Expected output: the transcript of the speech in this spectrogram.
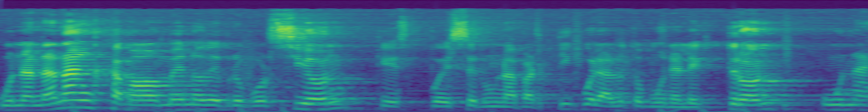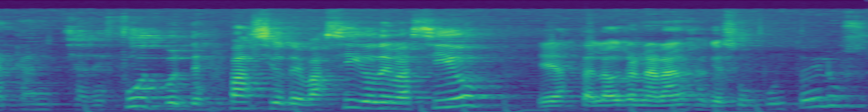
una naranja más o menos de proporción, que puede ser una partícula, el otro un electrón, una cancha de fútbol de espacio, de vacío, de vacío, y hasta la otra naranja que es un punto de luz.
